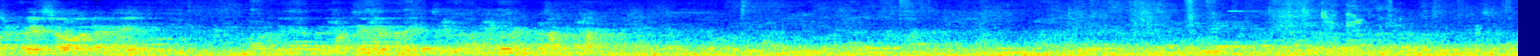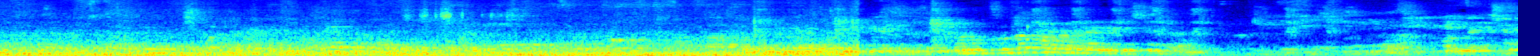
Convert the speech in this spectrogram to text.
చెప్పేసి ఆల్రెడీ. మనీ వచ్చినాయి ఒక నిమిషం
